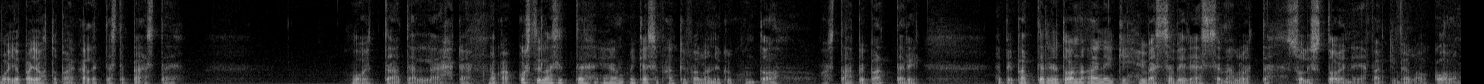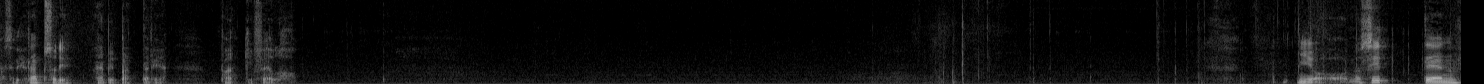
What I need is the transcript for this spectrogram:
voi jopa johtopaikalle tästä päästä ja voittaa tämän lähdön. No kakkostila sitten, ihan mikä se Funky Fellow nykykunto vasta Happy Batteri. Happy Batteri nyt on ainakin hyvässä vireessä. Mä luulen, että se olisi toinen ja Funky Fellow kolmas. Eli Rhapsody, Happy Batteri ja Funky Fellow. Joo, no sitten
